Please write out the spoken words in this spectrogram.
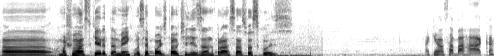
a, uma churrasqueira também que você pode estar tá utilizando para assar suas coisas. Aqui é a nossa barraca.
